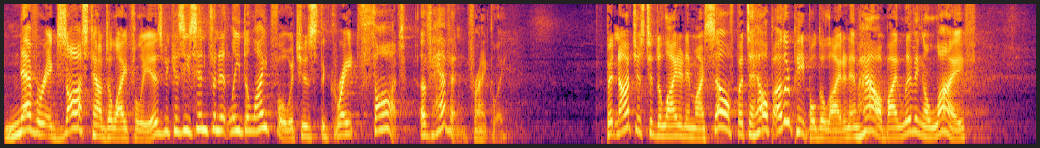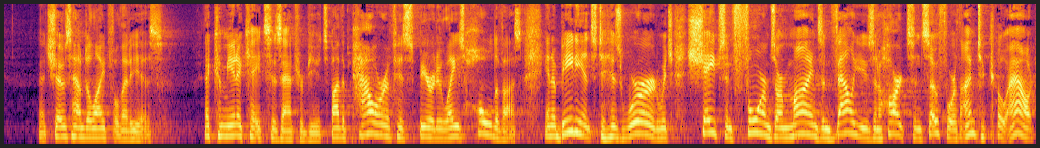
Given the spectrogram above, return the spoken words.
never exhaust how delightful he is because he's infinitely delightful, which is the great thought of heaven, frankly. But not just to delight in him myself, but to help other people delight in him. How? By living a life that shows how delightful that he is that communicates his attributes, by the power of his spirit who lays hold of us, in obedience to his word, which shapes and forms our minds and values and hearts and so forth. I'm to go out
